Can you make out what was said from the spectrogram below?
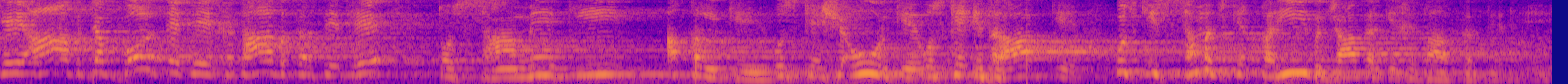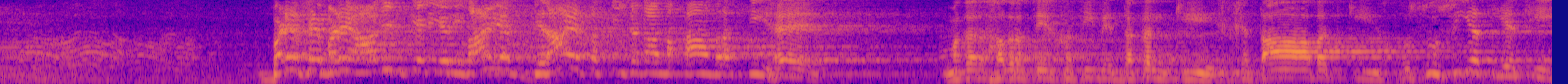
कि आप जब बोलते थे, खिताब करते थे तो सामे की अकल के, उसके शूर के, उसके इधराक के, उसकी समझ के करीब जाकर के खिताब करते थे। बड़े से बड़े आलिम के लिए रिवायत, दिरायत अपनी जगह मकाम रखती है। मगर हज़रत खतीब दकन की खिताबत की खसूसियत यह थी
